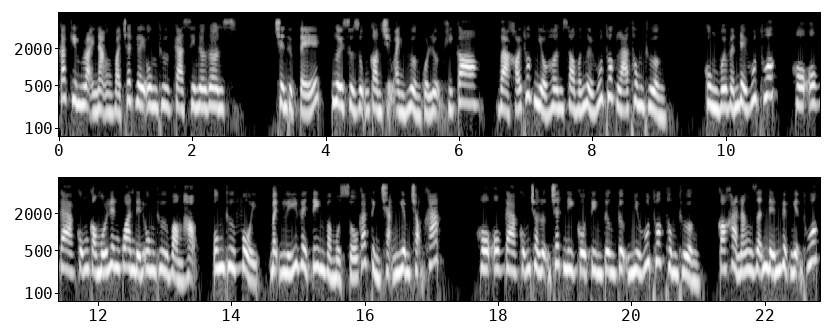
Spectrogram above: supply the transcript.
các kim loại nặng và chất gây ung thư carcinogens. Trên thực tế, người sử dụng còn chịu ảnh hưởng của lượng khí co và khói thuốc nhiều hơn so với người hút thuốc lá thông thường. Cùng với vấn đề hút thuốc, Hooka cũng có mối liên quan đến ung thư vòm họng, ung thư phổi, bệnh lý về tim và một số các tình trạng nghiêm trọng khác. Hooka cũng cho lượng chất nicotine tương tự như hút thuốc thông thường, có khả năng dẫn đến việc nghiện thuốc.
